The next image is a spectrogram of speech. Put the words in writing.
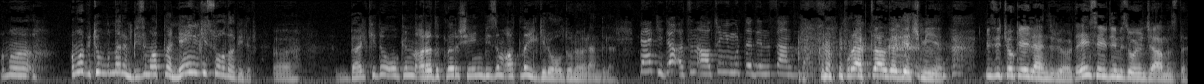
Ama ama bütün bunların bizim atla ne ilgisi olabilir? Ee, belki de o gün aradıkları şeyin bizim atla ilgili olduğunu öğrendiler. Belki de atın altın yumurtladığını sandılar. Bırak dalga geçmeyi. Bizi çok eğlendiriyordu. En sevdiğimiz oyuncağımızdı.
